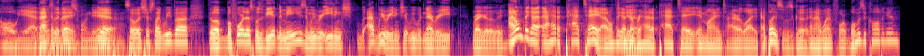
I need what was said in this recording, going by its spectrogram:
oh yeah, that back was in a the nice day. one. Yeah. So it's just like we've uh the before this was Vietnamese and we were eating sh- I, we were eating shit we would never eat regularly. I don't think I, I had a pate. I don't think I've Yeah. ever had a pate in my entire life. That place was good. And I went for it. What was it called again?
